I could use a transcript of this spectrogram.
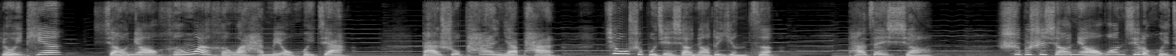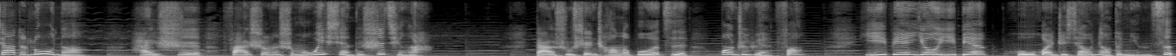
有一天，小鸟很晚很晚还没有回家，大树盼呀盼，就是不见小鸟的影子。他在想，是不是小鸟忘记了回家的路呢？还是发生了什么危险的事情啊？大树伸长了脖子，望着远方，一遍又一遍呼唤着小鸟的名字。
